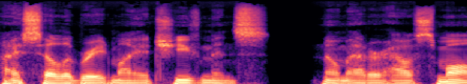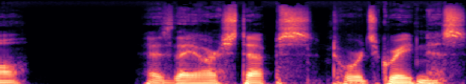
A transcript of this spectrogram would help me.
I celebrate my achievements, no matter how small, as they are steps towards greatness.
